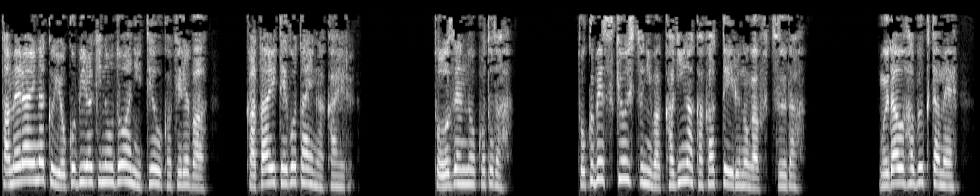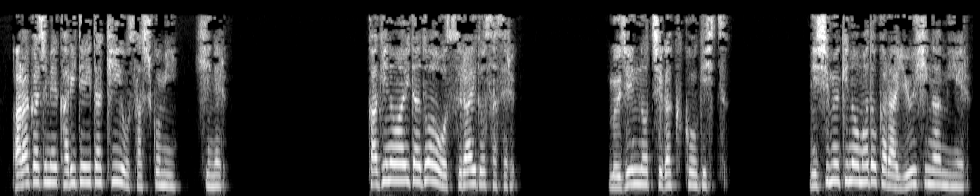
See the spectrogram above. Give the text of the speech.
ためらいなく横開きのドアに手をかければ、硬い手応えが返る。当然のことだ。特別教室には鍵がかかっているのが普通だ。無駄を省くため、あらかじめ借りていたキーを差し込み、ひねる。鍵の開いたドアをスライドさせる。無人の地学講義室。西向きの窓から夕日が見える。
